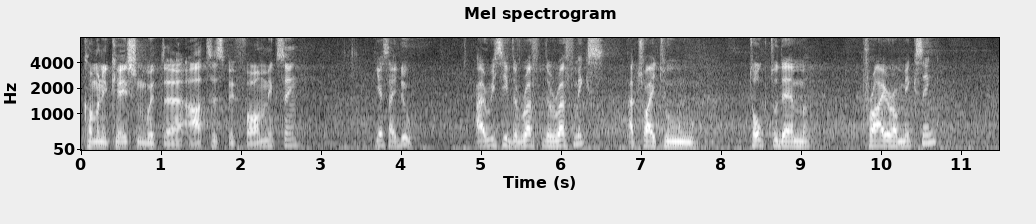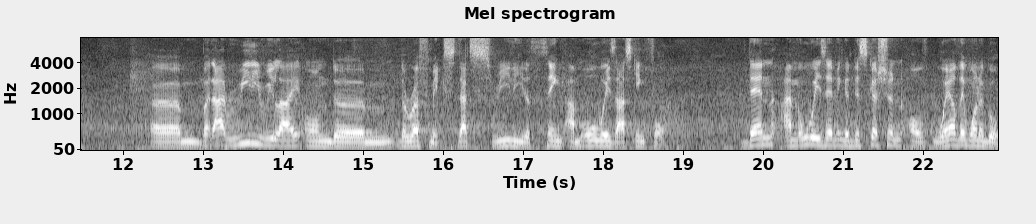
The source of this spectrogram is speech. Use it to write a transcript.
communication with the artist before mixing? Yes, I do. I receive the rough the rough mix. I try to talk to them prior mixing. Um, but I really rely on the, um, the rough mix. That's really the thing I'm always asking for. Then I'm always having a discussion of where they want to go,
